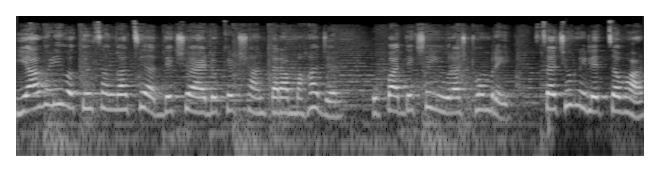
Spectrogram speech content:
यावेळी वकील संघाचे अध्यक्ष ॲडव्होकेट शांताराम महाजन उपाध्यक्ष युवराज ठोंबरे सचिव निलेश चव्हाण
